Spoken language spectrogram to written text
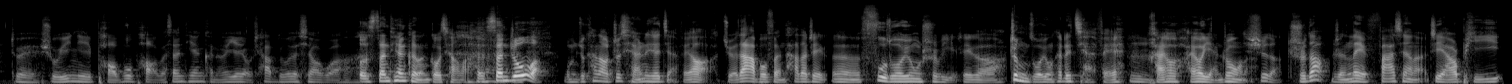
对，属于你跑步跑个三天，可能也有差不多的效果哈。呃，三天可能够呛了，三周吧。我们就看到之前这些减肥药啊，绝大部分它的这个嗯副作用是比这个正作用，它的减肥嗯还要还要严重的。是的，直到人类发现了 GLP 一。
